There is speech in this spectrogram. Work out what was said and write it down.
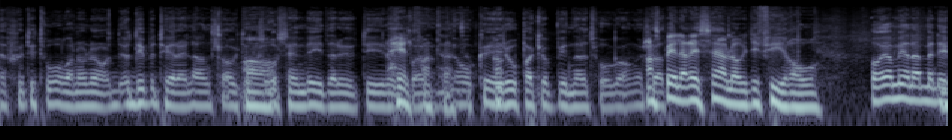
Eh, 72 var han och debuterade i landslaget Ja. också och sen vidare ut i Europa. Och Europacupvinnare två gånger. Han att, spelade i reservlaget i fyra år. Och jag menar, men Mm. det är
